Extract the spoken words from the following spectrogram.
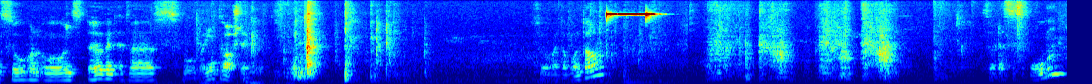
suchen uns irgendetwas, wo wir ihn draufstecken. So, weiter runter. So, das ist oben.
